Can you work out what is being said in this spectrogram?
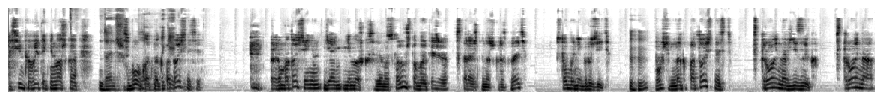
Async await это немножко Дальше. сбоку ну, от многопоточности. Окей. Про комбаточ я, не, я немножко совсем расскажу, чтобы, опять же, стараюсь немножко рассказать, чтобы не грузить. Uh-huh. В общем, многопоточность встроена в язык. Встроена,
